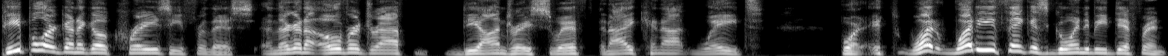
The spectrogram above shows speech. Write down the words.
people are going to go crazy for this, and they're going to overdraft D'Andre Swift, and I cannot wait for it. It's, what What do you think is going to be different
